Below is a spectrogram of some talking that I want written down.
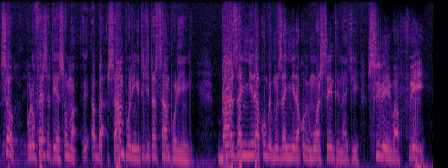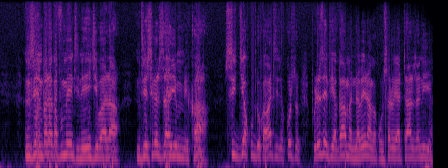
So professor teyasoma eh, sampling tukita sampling. Bazanyirako bemuzanyirako bemuwa sente naki si bebaffe nze mbala gavumenti nenjibala nti esigazayo mmeka sijja kudduka watire koso pulezidenti yagamba nabeeranga ku nsalo ya tanzania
